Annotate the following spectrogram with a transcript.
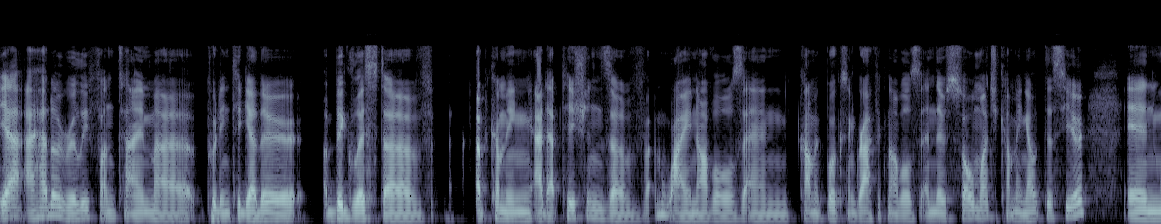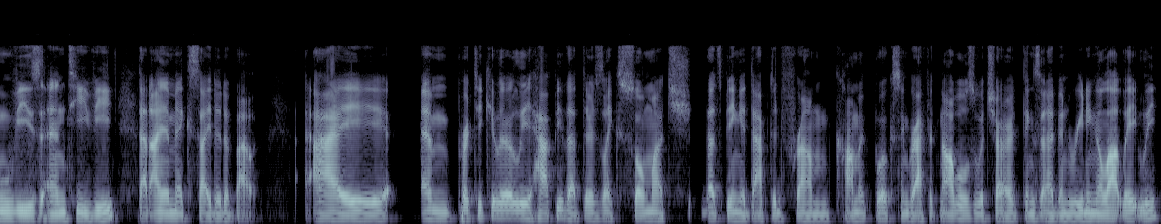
Yeah, I had a really fun time uh, putting together a big list of upcoming adaptations of YA novels and comic books and graphic novels. And there's so much coming out this year in movies and TV that I am excited about. I am particularly happy that there's like so much that's being adapted from comic books and graphic novels, which are things that I've been reading a lot lately.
